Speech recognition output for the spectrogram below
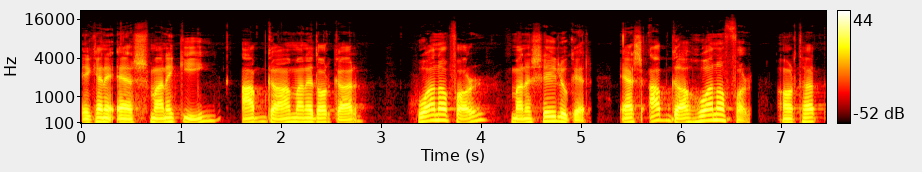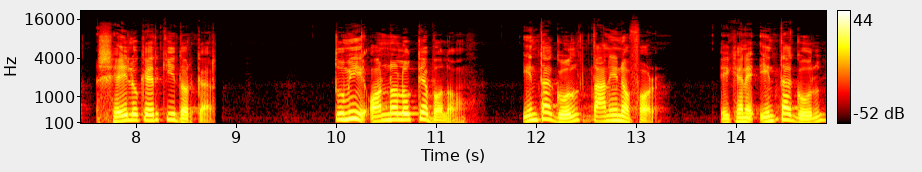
এখানে অ্যাশ মানে কি? আবগা মানে দরকার। হুয়া নফর মানে সেই লোকের। অ্যাশ আবগা হুয়া নফর। অর্থাৎ, সেই লোকের কি দরকার? তুমি অন্য লোককে বলো। ইন্তাগুল তানি নফর। এখানে ইন্তাগুল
